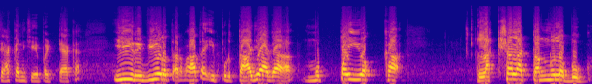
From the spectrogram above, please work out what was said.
శాఖని చేపట్టాక ఈ రివ్యూల తర్వాత ఇప్పుడు తాజాగా ముప్పై ఒక్క లక్షల టన్నుల బొగ్గు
